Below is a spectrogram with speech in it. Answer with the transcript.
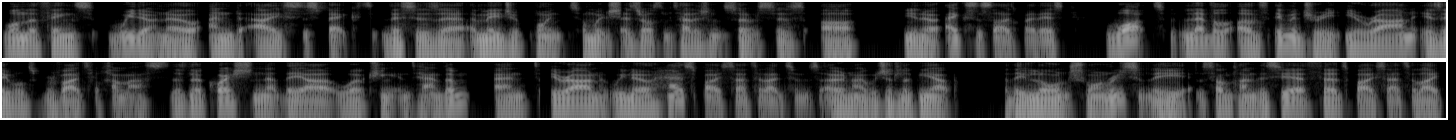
one of the things we don't know, and I suspect this is a, a major point on which Israel's intelligence services are, you know, exercised by this, what level of imagery Iran is able to provide to Hamas. There's no question that they are working in tandem. And Iran, we know, has spy satellites of its own. I was just looking up, they launched one recently, sometime this year, third spy satellite.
